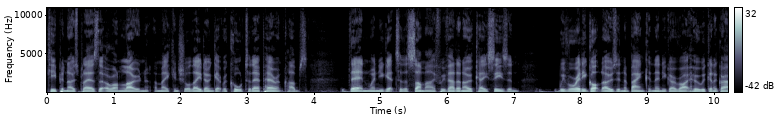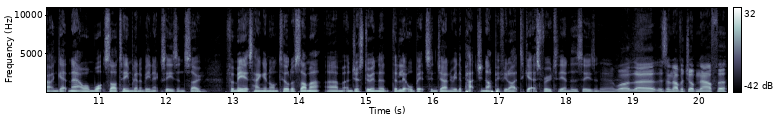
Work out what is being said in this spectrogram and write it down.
keeping those players that are on loan and making sure they don't get recalled to their parent clubs, then when you get to the summer, if we've had an okay season, we've already got those in the bank, and then you go right, who are we going to go out and get now, and what's our team going to be next season? So Mm. for me, it's hanging on till the summer um, and just doing the, the little bits in January, the patching up, if you like, to get us through to the end of the season. Yeah, well, uh, there's another job now for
